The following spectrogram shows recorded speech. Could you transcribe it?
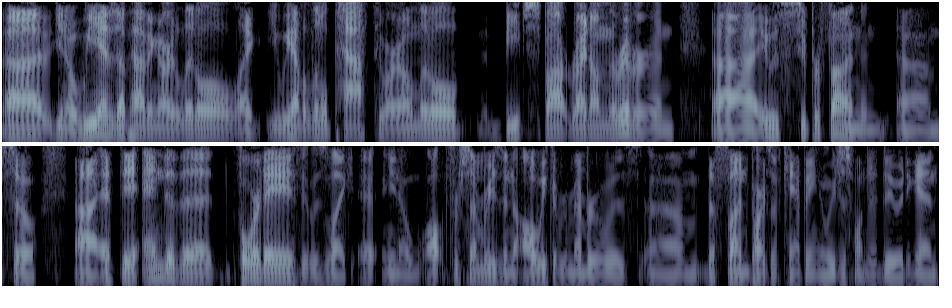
Uh, you know, we ended up having our little like we have a little path to our own little beach spot right on the river, and uh, it was super fun. And um, so uh, at the end of the four days, it was like uh, you know, all, for some reason, all we could remember was um, the fun parts of camping, and we just wanted to do it again.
